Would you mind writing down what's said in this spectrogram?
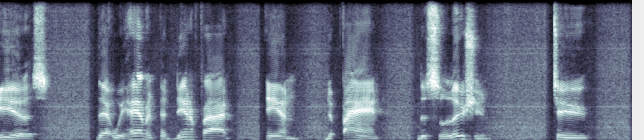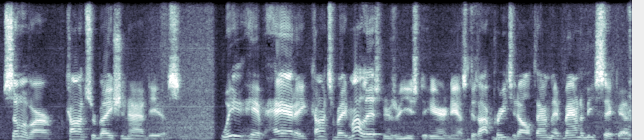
is that we haven't identified and defined the solution to some of our conservation ideas. We have had a conservation, my listeners are used to hearing this because I preach it all the time. They're bound to be sick of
